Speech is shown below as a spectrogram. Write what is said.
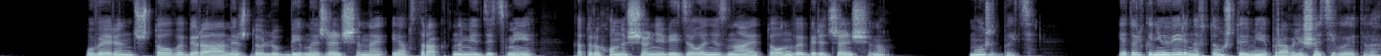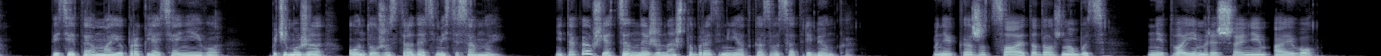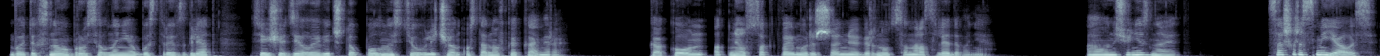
Уверен, что выбирая между любимой женщиной и абстрактными детьми, которых он еще не видел и не знает, он выберет женщину. Может быть. Я только не уверена в том, что имею право лишать его этого. Ведь это мое проклятие, а не его. Почему же он должен страдать вместе со мной? Не такая уж я ценная жена, чтобы ради меня отказываться от ребенка. Мне кажется, это должно быть не твоим решением, а его. Войтых снова бросил на нее быстрый взгляд, все еще делая вид, что полностью увлечен установкой камеры. Как он отнесся к твоему решению вернуться на расследование? А он еще не знает. Саша рассмеялась.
